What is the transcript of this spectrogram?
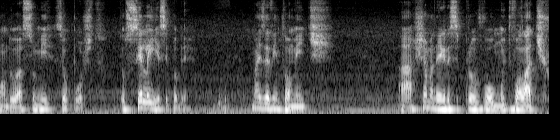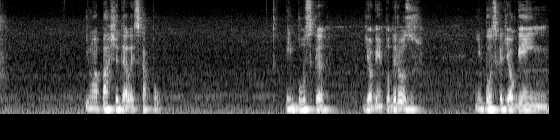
quando assumi seu posto, eu selei esse poder. Mas eventualmente, a chama negra se provou muito volátil e uma parte dela escapou. Em busca de alguém poderoso, em busca de alguém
